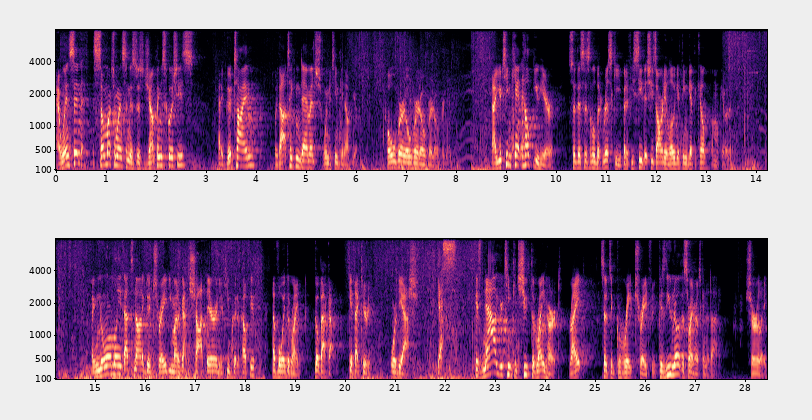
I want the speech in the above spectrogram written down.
And Winston, so much of Winston is just jumping squishies at a good time without taking damage when your team can help you. Over and over and over and over again. Now, your team can't help you here, so this is a little bit risky. But if you see that she's already low and you think you get the kill, I'm okay with it. Like normally, that's not a good trade. You might have gotten shot there and your team couldn't have helped you. Avoid the Rein. Go back up. Get that Kiri or the Ashe. Yes, because now your team can shoot the Reinhardt, right? So it's a great trade for you because you know this Reinhardt's going to die. Surely.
